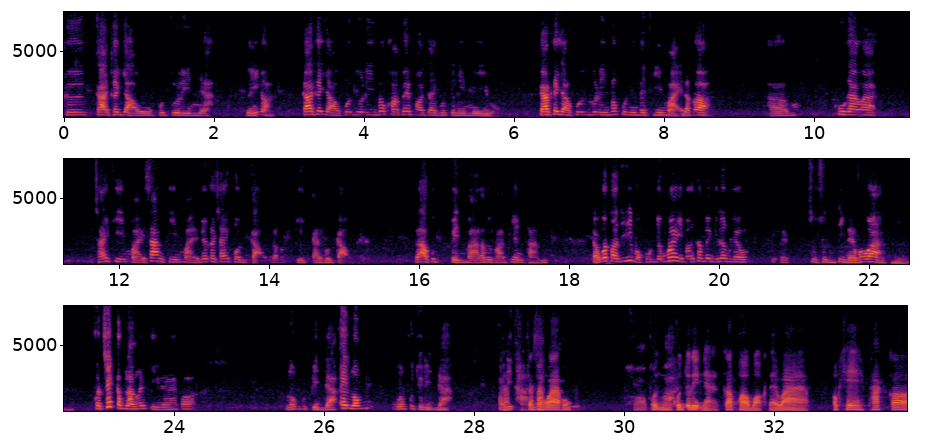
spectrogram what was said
ครับคือการเขย่าคุณจุลินเนี่ยอย่างนี้ก่อนการเขย่าคุณจุลินเพราะความไม่พอใจคุณจุลินมีอยู่ การเขย่าคุณจุลินเพราะคุณจุลินเป็นทีมใหม่ แล้วก็เอ่อพูดง่ายว่าใช้ทีมใหม่สร้างทีมใหม่ไม่ก็ใช้คนเก่าแล้วก็กีดกันคนเก่าเนี่ยแล้วเอาคุณปินมาก็เป็นความเพียงพล้ำแต่ว่าตอนนี้ที่บอกคงจะไม่มั้งถ้าไม่มีเรื่องเร็วสุดๆจริงๆเลยเพราะว่าอืมก็เช็คกำลังนั่นจริงๆนะก็ล้มคุณปิ่นยากเอ้ยล้มล้มคุณจุลินยากตอนนี้ฐานก็แสดงว่ามั่น คงพอปคุณระมาณคุณจุลินเนี่ยก็พอบอกได้ว่า โอเคพักก็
